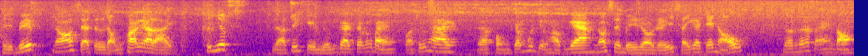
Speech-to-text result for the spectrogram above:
thì bếp nó sẽ tự động khóa ga lại. Thứ nhất là tiết kiệm lượng ga cho các bạn và thứ hai là phòng chống cái trường hợp ga nó sẽ bị rò rỉ xảy ra cháy nổ nên nó rất là an toàn.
